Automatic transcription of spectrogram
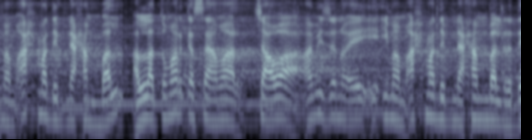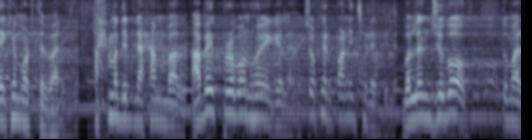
ইমাম আহমদ ইবনে হাম্বাল। আল্লাহ তোমার কাছে আমার চাওয়া, আমি যেন এই ইমাম আহমদ ইবনে হাম্বালের দেখে মরতে পারি। আহমদ ইবনে হাম্বাল আবেগপ্রবণ হয়ে গেলেন, চোখের পানি ছেড়ে দিলেন। বললেন, যুবক, তোমার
